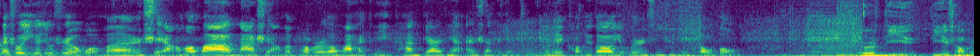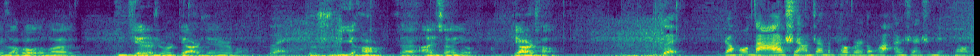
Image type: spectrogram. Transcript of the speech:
再说一个，就是我们沈阳的话，拿沈阳的票根的话，还可以看第二天鞍山的演出，因为考虑到有的人兴许没造够。就是第一第一场没造够的话，紧接着就是第二天是吧？对就十一号在鞍山有第二场。对，然后拿沈阳站的票根的话，鞍山是免票的。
